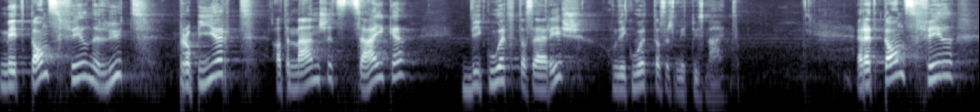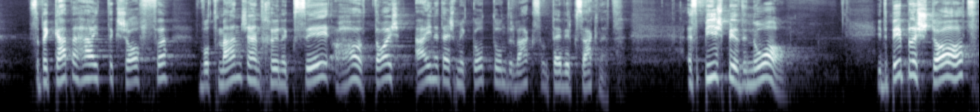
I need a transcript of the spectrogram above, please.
mit ganz vielen Leuten probiert, an den Menschen zu zeigen, wie gut das er ist und wie gut dass er es mit uns meint. Er hat ganz viele so Begebenheiten geschaffen, wo die Menschen haben können sehen, aha, da ist einer, der ist mit Gott unterwegs und der wird gesegnet. Ein Beispiel der Noah. In der Bibel steht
